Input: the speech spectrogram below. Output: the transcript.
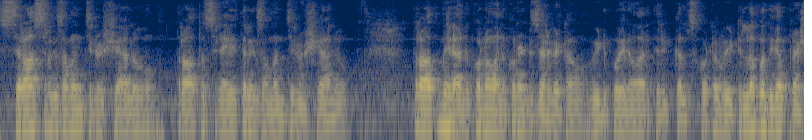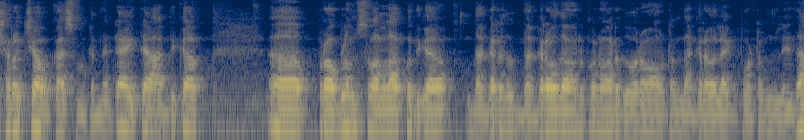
స్థిరాస్తులకు సంబంధించిన విషయాలు తర్వాత స్నేహితులకు సంబంధించిన విషయాలు తర్వాత మీరు అనుకున్నాం అనుకున్నట్టు జరగటం విడిపోయిన వారు తిరిగి కలుసుకోవటం వీటిల్లో కొద్దిగా ప్రెషర్ వచ్చే అవకాశం ఉంటుంది. అంటే అయితే ఆర్థిక ప్రాబ్లమ్స్ వల్ల కొద్దిగా దగ్గర దగ్గర అవుదాం అనుకున్న వారు దూరం అవటం దగ్గర అవ్వలేకపోవటం లేదా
